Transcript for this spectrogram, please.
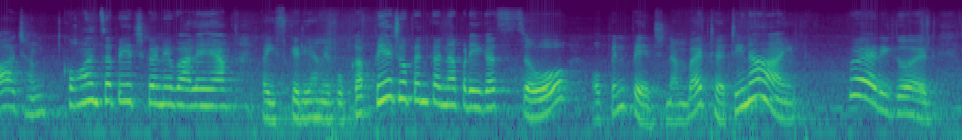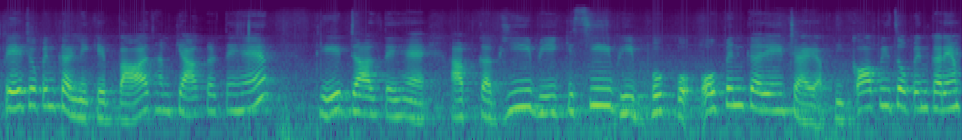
आज हम कौन सा पेज करने वाले हैं भाई, इसके लिए हमें बुक का पेज ओपन करना पड़ेगा। So open page number thirty nine very good page open करने के बाद हम क्या करते हैं? डेट डालते हैं। आप कभी भी किसी भी बुक को ओपन करें, चाहे अपनी कॉपीज ओपन करें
